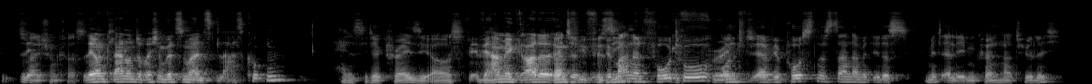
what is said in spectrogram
Das Le- fand ich schon krass. Leon, kleine Unterbrechung, willst du mal ins Glas gucken? Hä, das sieht ja crazy aus. Wir, wir haben hier gerade irgendwie für wir Sie machen ein Foto gefragt. und äh, wir posten es dann, damit ihr das miterleben könnt natürlich.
